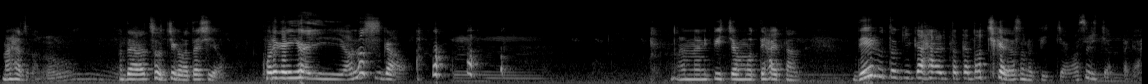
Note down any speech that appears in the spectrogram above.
マイハズバンだからそっちが私よ。これがいよいよの素顔。あんなにピッチャー持って入ったん。出る時か入るとかどっちかよそのピッチャー。忘れちゃったから。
